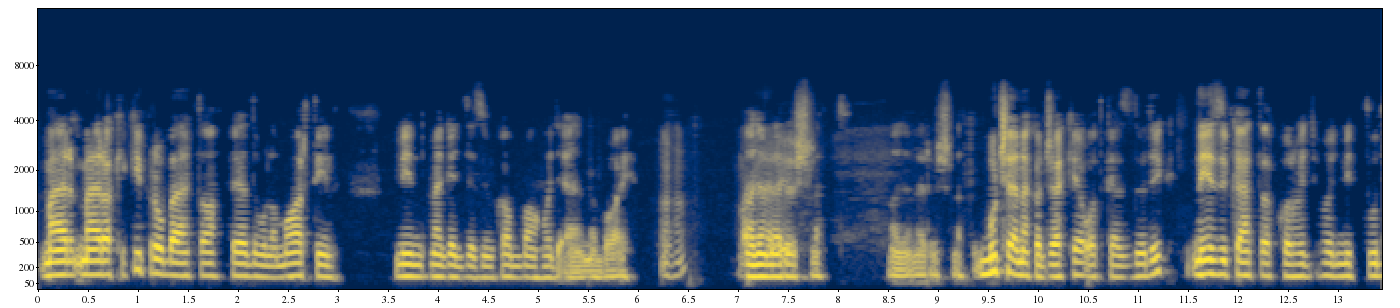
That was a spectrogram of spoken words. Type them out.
Már, már aki kipróbálta, például a Martin, mind megegyezünk abban, hogy elmebaj. Uh-huh. Nagyon erős. erős lett. Nagyon erős lett. Butchernek a jackje ott kezdődik. Nézzük át akkor, hogy, hogy mit tud.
